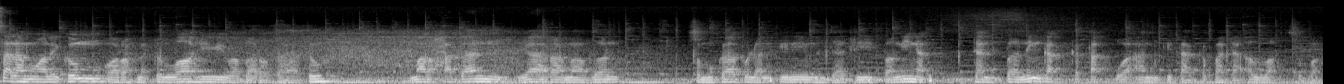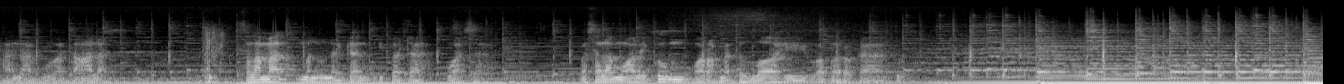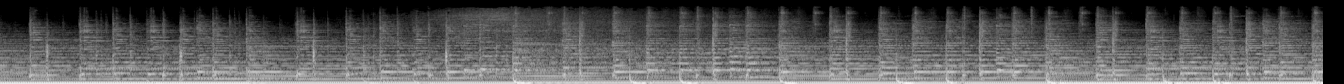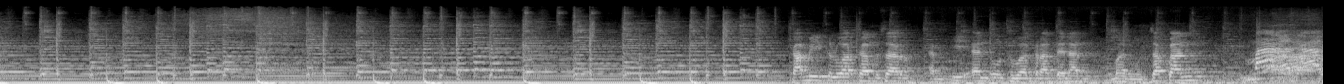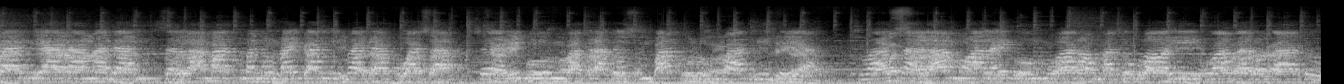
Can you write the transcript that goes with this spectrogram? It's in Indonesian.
Assalamualaikum warahmatullahi wabarakatuh Marhaban ya Ramadan Semoga bulan ini menjadi pengingat dan peningkat ketakwaan kita kepada Allah Subhanahu wa taala. Selamat menunaikan ibadah puasa. Wassalamualaikum warahmatullahi wabarakatuh. Kami keluarga besar MINU 2 Keratenan mengucapkan Marhaban ya Ramadan, selamat menunaikan ibadah puasa 1444 Hijriah. Wassalamualaikum warahmatullahi wabarakatuh.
